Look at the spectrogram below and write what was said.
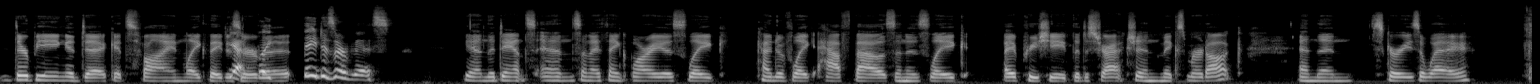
they're being a dick. It's fine. Like they deserve Yeah, like, it. They deserve this. Yeah, and the dance ends and I think Marius like kind of like half bows and is like I appreciate the distraction, Mix Murdoch, and then scurries away.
